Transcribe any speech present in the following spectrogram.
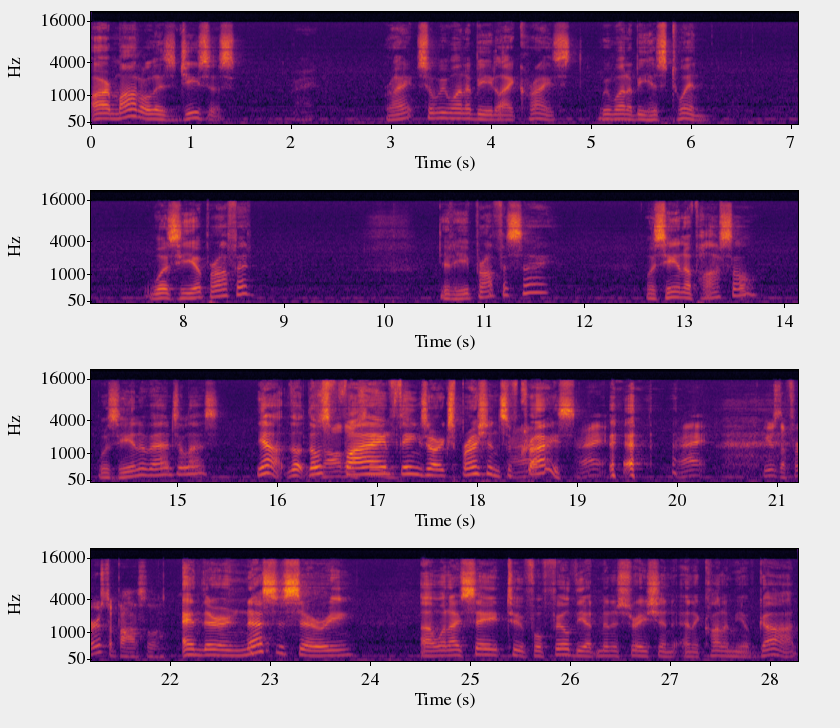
our model is Jesus, right. right? So we want to be like Christ. We want to be his twin. Was he a prophet? Did he prophesy? Was he an apostle? Was he an evangelist? Yeah, th- those those five things. things. are expressions of Right, Christ. Right. right. He was the first apostle. and they're necessary uh, when I say to fulfill the administration and economy of God,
